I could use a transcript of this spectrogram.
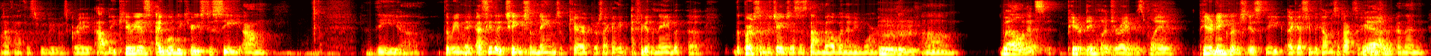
I thought this movie was great. I'll be curious. I will be curious to see um the uh the remake. I see they changed some names of characters. Like I think I forget the name, but the the person who changes is not Melvin anymore. Um, Well, and it's Peter Dinklage, right? Is playing. Peter Dinklage is the. I guess he becomes a Toxic Yeah. Avenger, and then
